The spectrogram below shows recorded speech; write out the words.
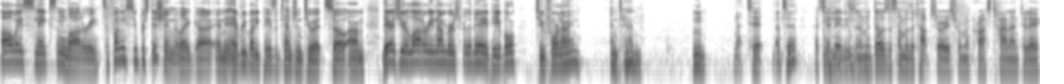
Always snakes and lottery. It's a funny superstition, like, uh, and everybody pays attention to it. So, um, there's your lottery numbers for the day, people: two, four, nine, and ten. That's it. That's it. That's it, ladies and gentlemen. Those are some of the top stories from across Thailand today.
